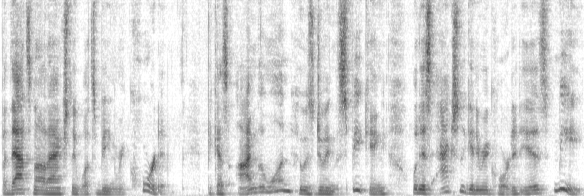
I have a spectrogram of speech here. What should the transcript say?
but that's not actually what's being recorded because I'm the one who is doing the speaking, what is actually getting recorded is me.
